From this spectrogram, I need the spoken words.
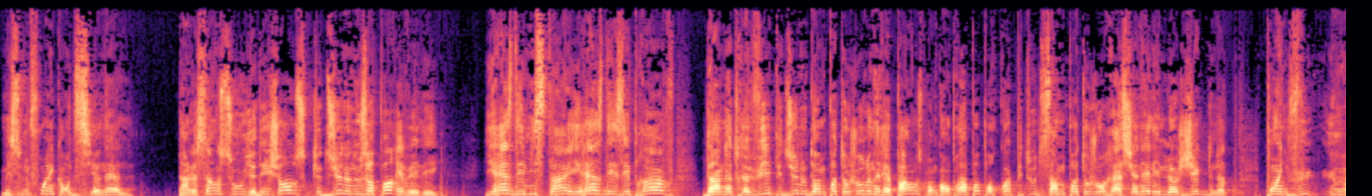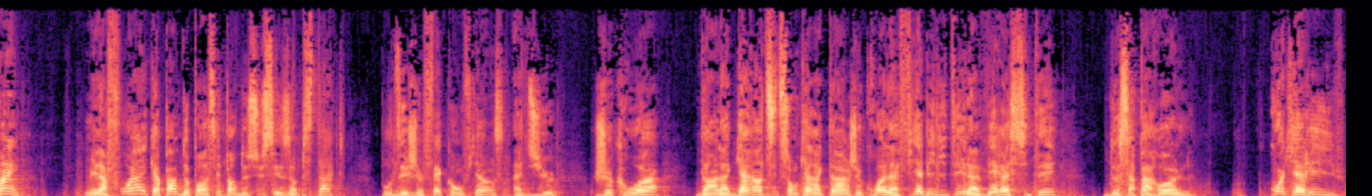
Mais c'est une foi inconditionnelle, dans le sens où il y a des choses que Dieu ne nous a pas révélées. Il reste des mystères, il reste des épreuves dans notre vie, puis Dieu ne nous donne pas toujours une réponse, puis on ne comprend pas pourquoi, puis tout ne semble pas toujours rationnel et logique de notre point de vue humain. Mais la foi est capable de passer par-dessus ces obstacles pour dire je fais confiance à Dieu. Je crois dans la garantie de son caractère, je crois à la fiabilité et la véracité de sa parole, quoi qu'il arrive.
